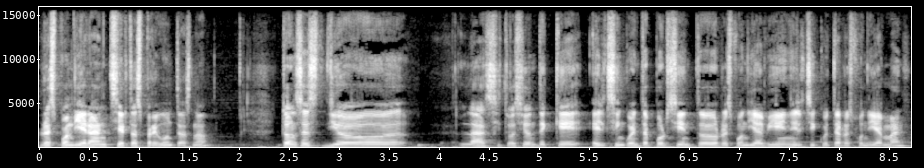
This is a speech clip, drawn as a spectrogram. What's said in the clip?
respondieran ciertas preguntas, ¿no? Entonces dio la situación de que el 50% respondía bien y el 50% respondía mal.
